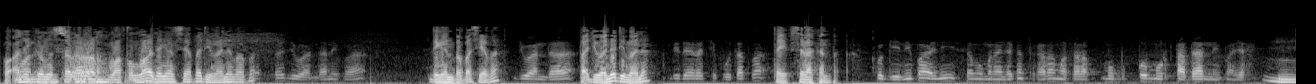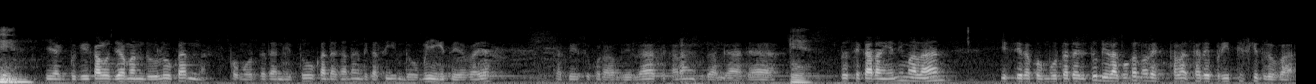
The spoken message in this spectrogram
Waalaikumsalam warahmatullahi Dengan siapa di mana, Bapak? Saya Juanda nih, Pak. Dengan Bapak siapa? Juanda. Pak Juanda di mana? Di daerah Ciputat, Pak. Baik, silakan, Pak. Begini, Pak, ini saya mau menanyakan sekarang masalah pemurtadan nih, Pak ya. Hmm. Iya. Ya, begini kalau zaman dulu kan pemurtadan itu kadang-kadang dikasih Indomie gitu ya, Pak ya tapi syukur alhamdulillah sekarang sudah nggak ada. Iya. Terus sekarang ini malahan istilah pemurtadan itu dilakukan oleh salah selebritis gitu loh pak.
